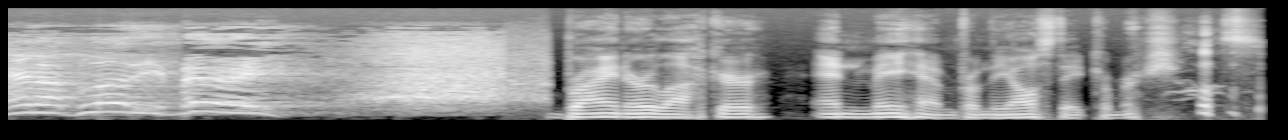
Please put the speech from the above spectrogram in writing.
and a Bloody Mary. Brian Urlacher and Mayhem from the Allstate commercials.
